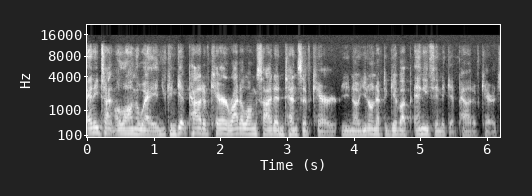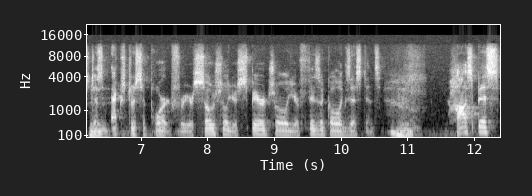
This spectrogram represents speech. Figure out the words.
anytime along the way. And you can get palliative care right alongside intensive care. You know, you don't have to give up anything to get palliative care. It's just mm. extra support for your social, your spiritual, your physical existence. Mm. Hospice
